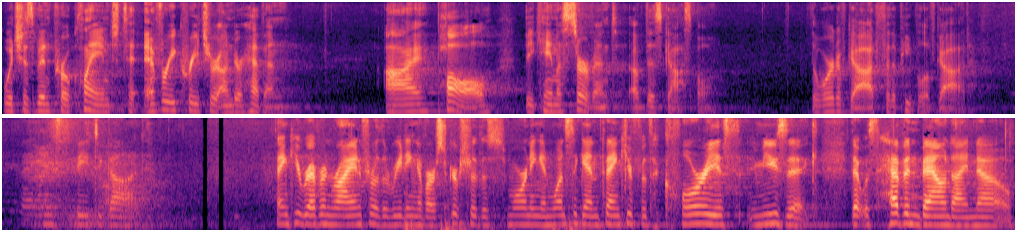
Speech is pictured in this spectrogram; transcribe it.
which has been proclaimed to every creature under heaven. I, Paul, became a servant of this gospel. The word of God for the people of God. Thanks be to God. Thank you, Reverend Ryan, for the reading of our scripture this morning. And once again, thank you for the glorious music that was heaven bound, I know.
